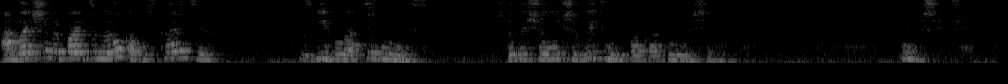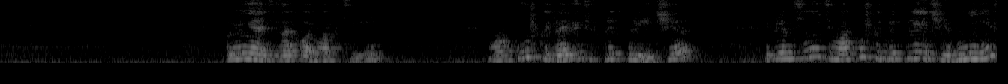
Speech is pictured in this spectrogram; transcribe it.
а большими пальцами рук опускайте сгибы локтей вниз, чтобы еще лучше вытянуть пока туловище вниз. И дышите. Поменяйте захват локтей. Макушкой давите в предплечье. И прям тяните макушкой предплечье вниз,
